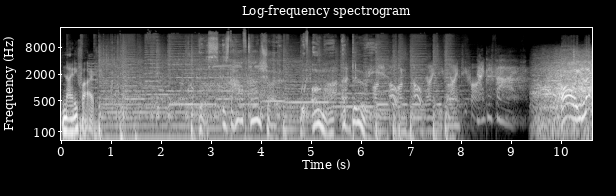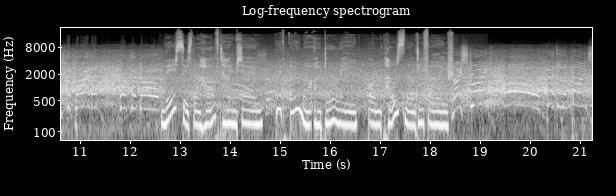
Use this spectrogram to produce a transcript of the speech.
95. This is the halftime show with Omar Aduri. Oh, he loves to fire then. What a goal! This is the halftime show with Omar Adori on Pulse 95. Nice strike! Oh, better than nice!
